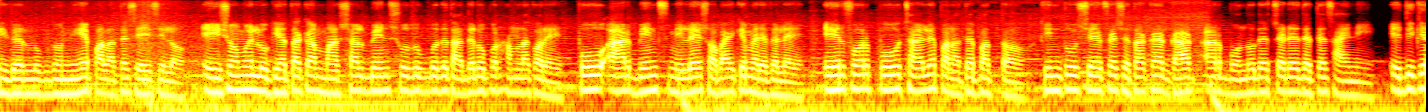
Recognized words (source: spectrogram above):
নিজের লোকজন নিয়ে পালাতে চেয়েছিল। এই সময় লুকিয়ে থাকা মার্শাল বিন সুযোগ বুঝে তাদের উপর হামলা করে। পো আর বিনস মিলে সবাইকে মেরে ফেলে। এরপর পো চাইলে পালাতে পারত, কিন্তু সে ফেসে থাকা গার্ড আর বন্ধুদের ছেড়ে যেতে চায়নি। এদিকে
